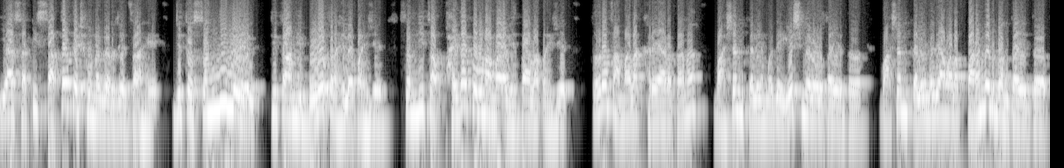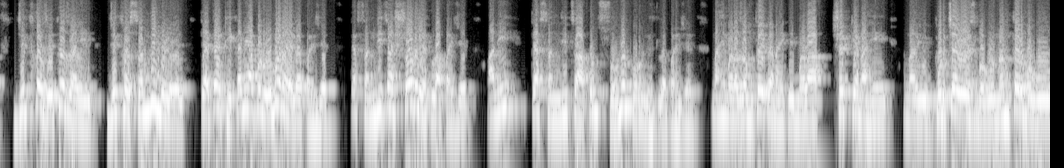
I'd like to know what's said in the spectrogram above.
यासाठी सातत्य ठेवणं गरजेचं आहे. जिथं संधी मिळेल तिथं आम्ही बोलत राहिलं पाहिजेत. संधीचा फायदा करून आम्हाला घेता आला पाहिजेत. तरच आम्हाला खऱ्या अर्थानं भाषण कलेमध्ये यश मिळवता येतं. भाषण कलेमध्ये आम्हाला पारंगत बनता येतं. जिथं जिथं जाईल जिथं संधी मिळेल त्या त्या ठिकाणी आपण उभं राहिलं पाहिजेत. त्या संधीचा शोध घेतला पाहिजेत आणि त्या संधीचं आपण सोनं करून घेतलं पाहिजेत. नाही मला जमतंय का नाही की मला शक्य नाही? नाही पुढच्या वेळेस बघू नंतर बघू.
